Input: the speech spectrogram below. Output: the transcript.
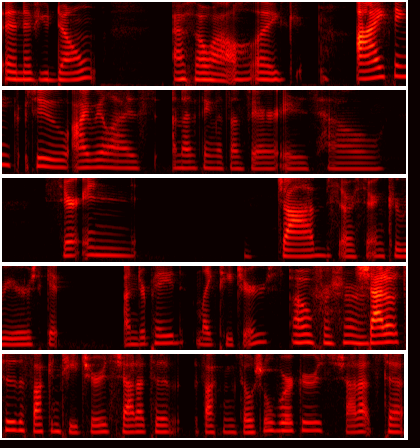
And if you don't, SOL. Like I think too. I realized another thing that's unfair is how certain jobs or certain careers get underpaid, like teachers. oh, for sure. Shout out to the fucking teachers. Shout out to the fucking social workers. Shout outs to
